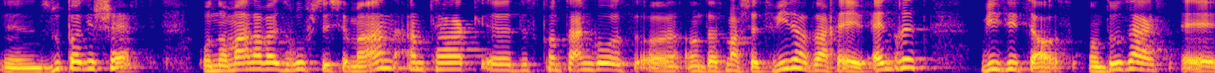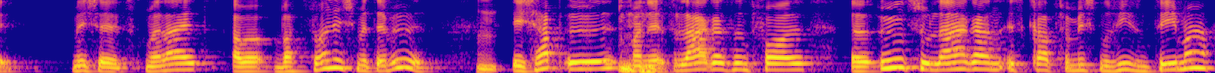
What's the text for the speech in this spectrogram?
äh, ein super Geschäft. Und normalerweise rufst du dich immer an am Tag äh, des Contangos äh, und das machst du jetzt wieder. Sag, ey, Endrit, wie sieht's aus? Und du sagst, ey, Michael, tut mir leid, aber was soll ich mit dem Öl? Hm. Ich habe Öl, meine Lager sind voll. Äh, Öl zu lagern ist gerade für mich ein Riesenthema.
